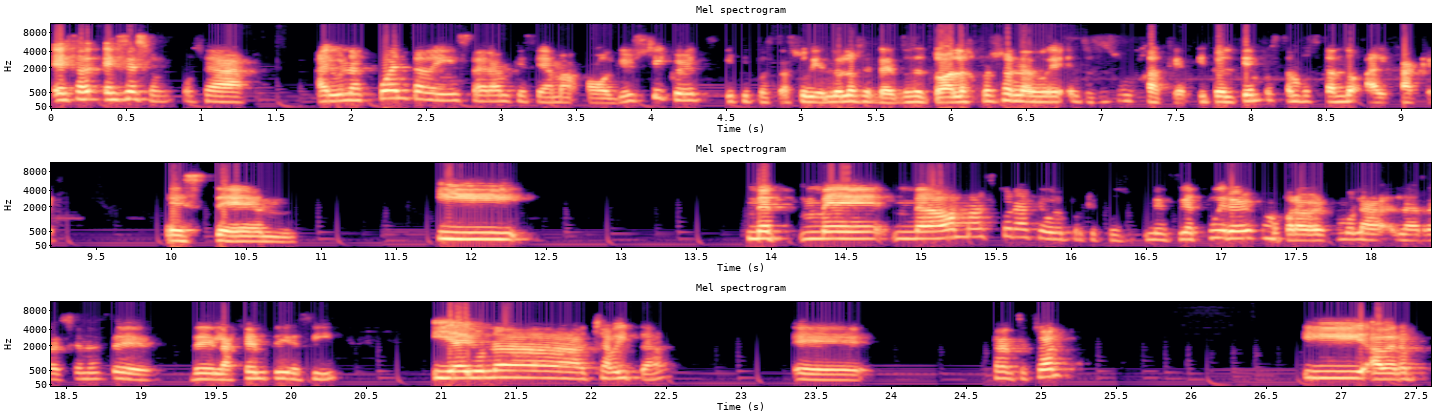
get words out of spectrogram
es, es eso, o sea, hay una cuenta de Instagram que se llama All Your Secrets y tipo está subiendo los secretos de todas las personas, güey, entonces es un hacker y todo el tiempo están buscando al hacker. Este, y me, me, me daba más coraje, güey, porque pues me fui a Twitter como para ver como la- las reacciones de, de la gente y así, y hay una chavita eh, transexual y a ver,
